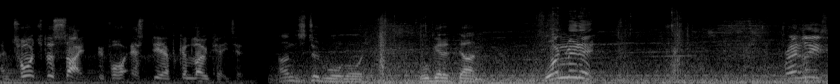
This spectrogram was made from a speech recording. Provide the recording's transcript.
and torch the site before SDF can locate it. Understood, Warlord. We'll get it done. One minute! Friendlies!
